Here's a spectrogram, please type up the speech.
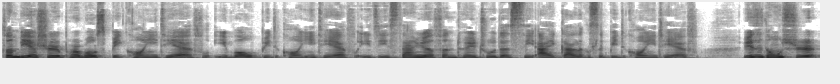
分别是 Purpose Bitcoin ETF、Evo Bitcoin ETF 以及三月份推出的 CI Galaxy Bitcoin ETF。与此同时，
